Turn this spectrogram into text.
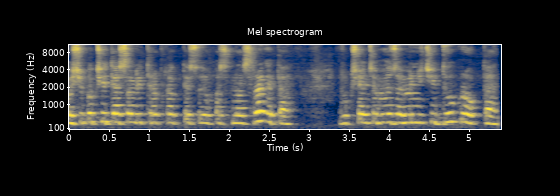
पशुपक्षी त्या सावलीत रक्त रक्त सूर्यापासून आसरा घेतात. वृक्षांच्यामुळे जमिनीची धूप रोखतात.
